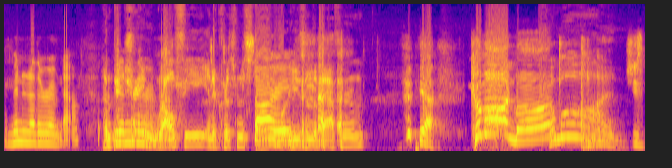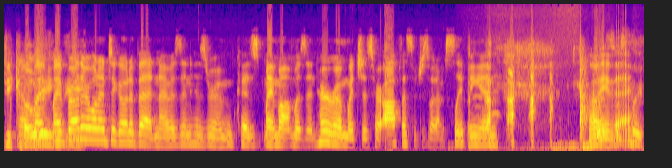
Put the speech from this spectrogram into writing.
I'm in another room now. I'm in another picturing room now. Ralphie in a Christmas story where he's in the bathroom. Yeah. Come on, mom. Come on. She's No, decoding. my, my the- brother wanted to go to bed, and I was in his room because my mom was in her room, which is her office, which is what I'm sleeping in. oh, This is yeah. the-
